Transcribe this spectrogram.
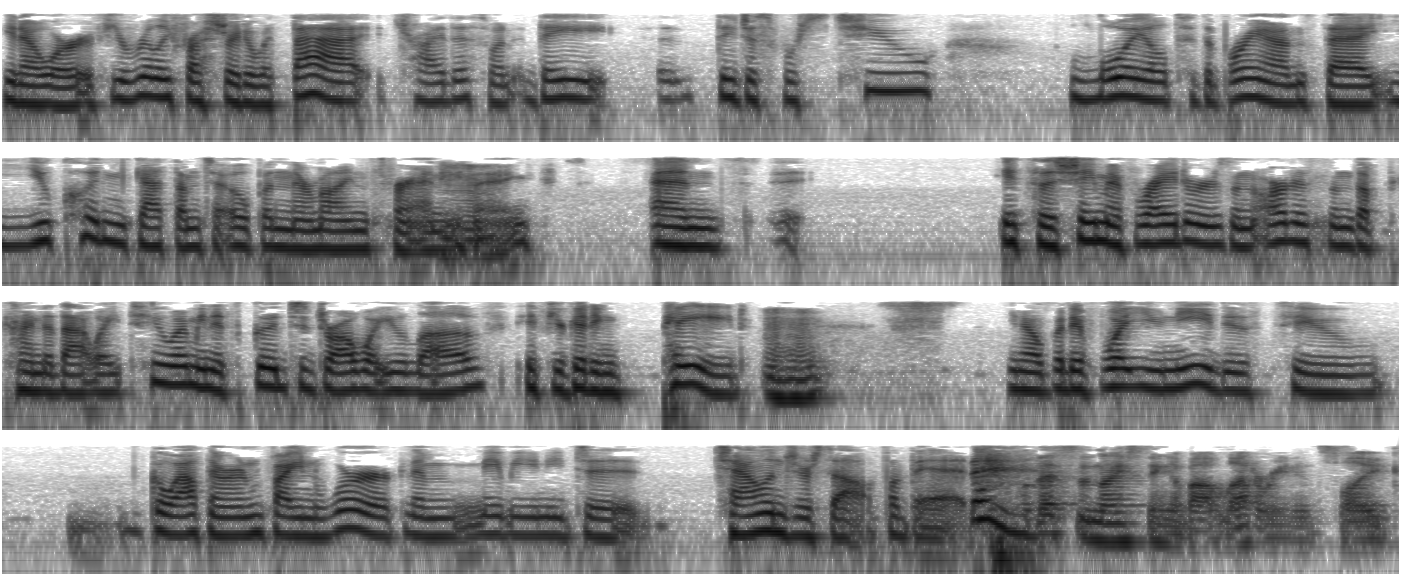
you know, or if you're really frustrated with that, try this one. They they just were too loyal to the brands that you couldn't get them to open their minds for anything, and it's a shame if writers and artists end up kind of that way too. I mean, it's good to draw what you love if you're getting paid, Mm-hmm. You know, but if what you need is to go out there and find work, then maybe you need to challenge yourself a bit. Well, that's the nice thing about lettering. It's like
